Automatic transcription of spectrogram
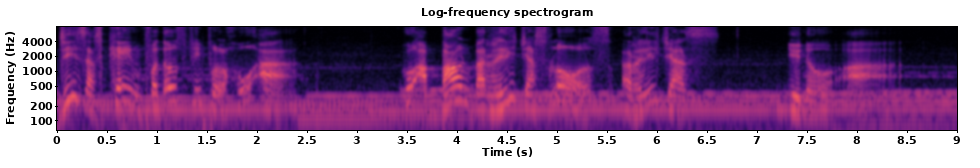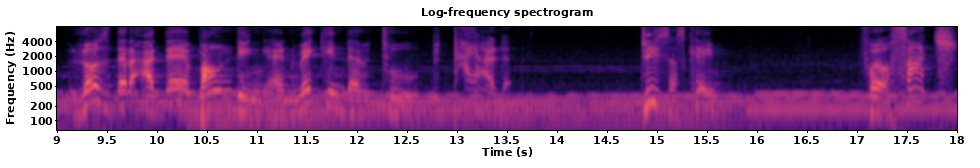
Jesus came for those people who are who are bound by religious laws, religious, you know, uh, laws that are there bounding and making them to be tired. Jesus came for such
